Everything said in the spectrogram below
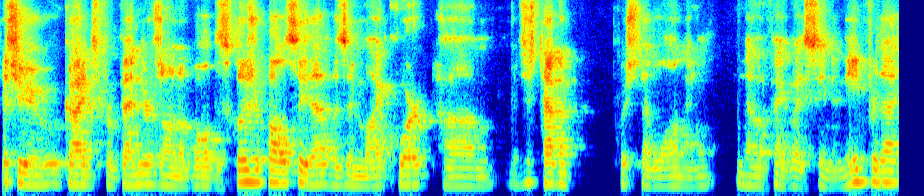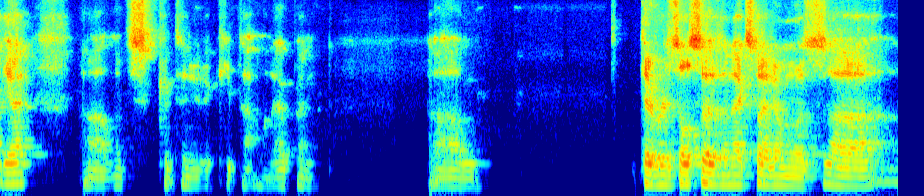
issue guides for vendors on a bold disclosure policy. That was in my court. Um, we just haven't pushed that along. I don't know if anybody's seen a need for that yet. Uh, let's continue to keep that one open. Um, there was also, the next item was uh,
